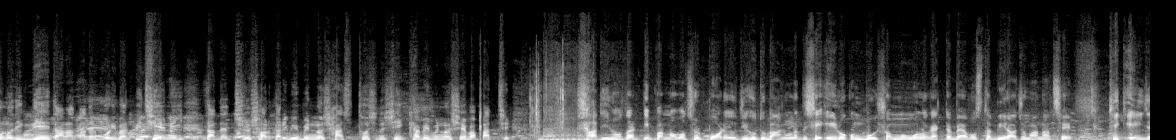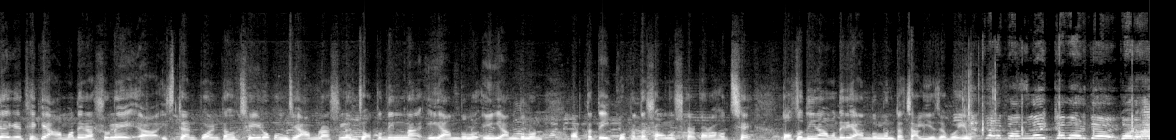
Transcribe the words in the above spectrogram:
কোনো দিক দিয়েই তারা তাদের পরিবার পিছিয়ে নেই, তাদের সরকারি বিভিন্ন স্বাস্থ্য, শিক্ষা, বিভিন্ন সেবা পাচ্ছে। স্বাধীনতার তিপ্পান্ন বছর পরেও যেহেতু বাংলাদেশে এইরকম বৈষম্যমূলক একটা ব্যবস্থা বিরাজমান আছে। ঠিক এই জায়গা থেকে আমাদের আসলে স্ট্যান্ড পয়েন্টটা হচ্ছে এইরকম যে আমরা আসলে যতদিন না এই আন্দোলন এই আন্দোলন অর্থাৎ এই কোটাটা সংস্কার করা হচ্ছে ততদিন আমাদের এই আন্দোলনটা চালিয়ে যাব। এবং বাংলায় খবর দে। কোটা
